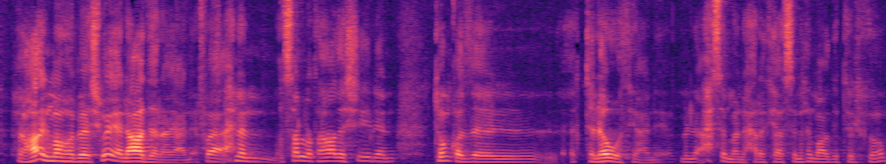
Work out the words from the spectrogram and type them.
فهاي الموهبة شوية نادرة يعني. فإحنا نسلط هذا الشيء لأن تنقذ ال- التلوث يعني من أحسن ما نحرك. هسه مثل ما قلت لكم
